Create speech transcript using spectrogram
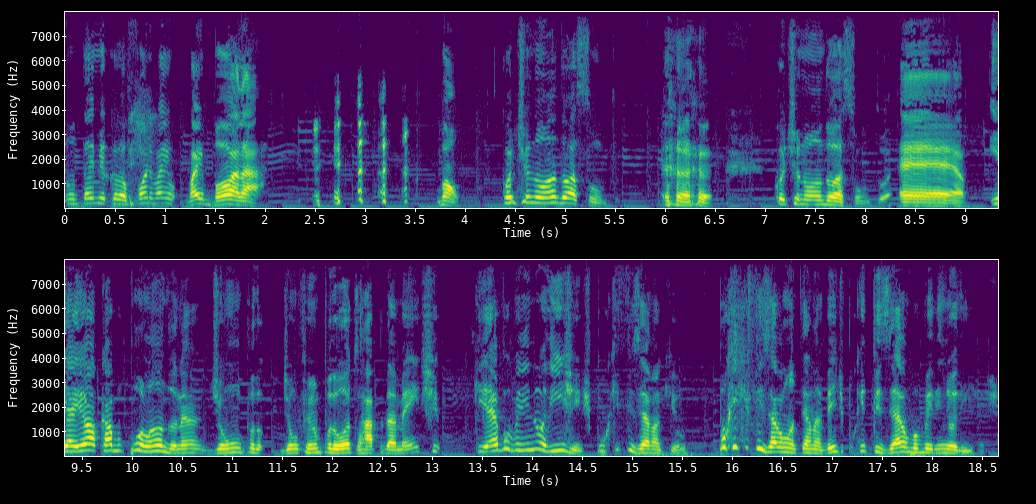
Não tem microfone, vai, vai embora. Bom, continuando o assunto. continuando o assunto. É... E aí eu acabo pulando, né? De um, pro- de um filme pro outro rapidamente, que é Wolverine Origins. Por que fizeram aquilo? Por que, que fizeram Lanterna Verde? Por que fizeram Wolverine Origins?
